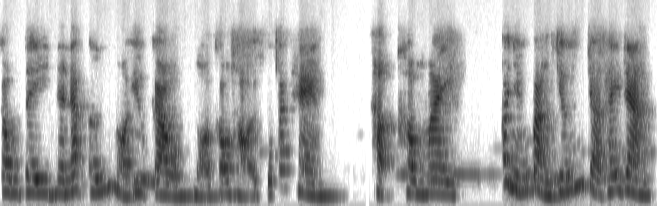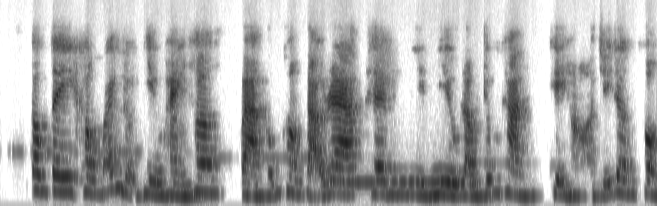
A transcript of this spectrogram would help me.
công ty nên đáp ứng mọi yêu cầu, mọi câu hỏi của khách hàng thật không may. Có những bằng chứng cho thấy rằng công ty không bán được nhiều hàng hơn và cũng không tạo ra thêm nhiều lòng trung thành khi họ chỉ đơn thuần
